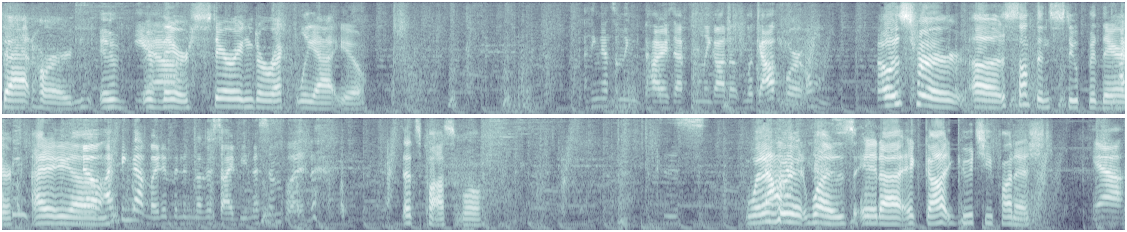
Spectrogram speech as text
that hard if if they're staring directly at you. I think that's something Tire's definitely got to look out for. Oh, That was for uh, something stupid there. I think- I, um, no, I think that might have been another side B miss input. that's possible. Whatever it was, it uh, it got Gucci punished. yeah.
